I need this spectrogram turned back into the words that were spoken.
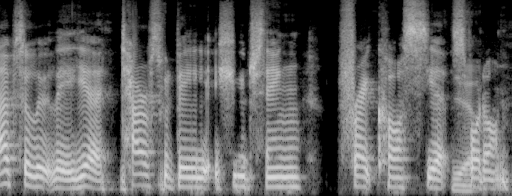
Absolutely, yeah. Tariffs would be a huge thing. Freight costs, yeah, yeah. spot on.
